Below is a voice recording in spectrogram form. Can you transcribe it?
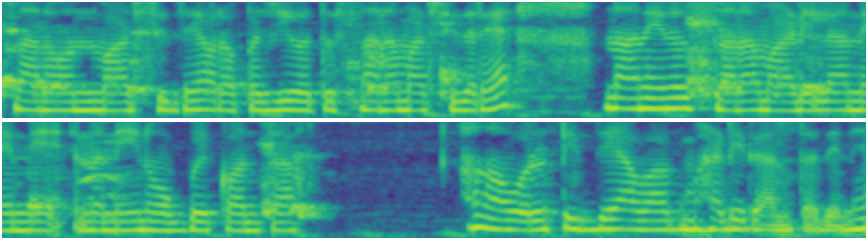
ಸ್ನಾನವನ್ನು ಮಾಡಿಸಿದ್ರೆ, ಅವ್ರ ಅಪ್ಪಾಜಿ ಇವತ್ತು ಸ್ನಾನ ಮಾಡಿಸಿದ್ದಾರೆ ನಾನೇನು ಸ್ನಾನ ಮಾಡಿಲ್ಲ, ನೆನ್ನೆ ನಾನೇನು ಹೋಗಬೇಕು ಅಂತ. ಆ, ಹೊರಟಿದ್ದೆ ಅವಾಗ ಮಾಡಿರೋ ಅಂಥದ್ದೇನೆ.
